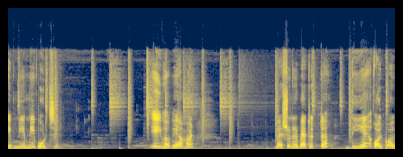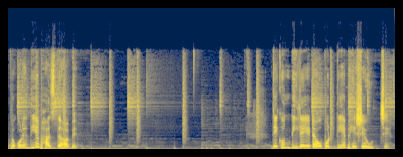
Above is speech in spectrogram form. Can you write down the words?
এমনি এমনিই পড়ছে। এইভাবে আমার বেসনের ব্যাটারটা দিয়ে অল্প অল্প করে দিয়ে ভাজতে হবে। দেখুন, দিলে এটা ওপর দিয়ে ভেসে উঠছে।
